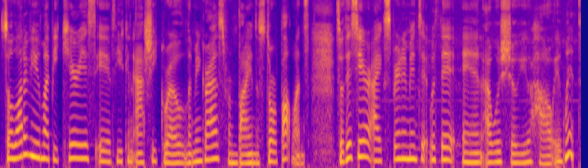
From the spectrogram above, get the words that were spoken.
So a lot of you might be curious if you can actually grow lemongrass from buying the store-bought ones. So this year I experimented with it and I will show you how it went.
